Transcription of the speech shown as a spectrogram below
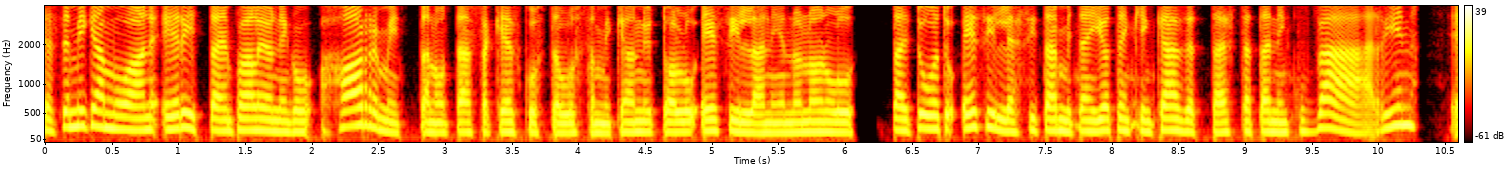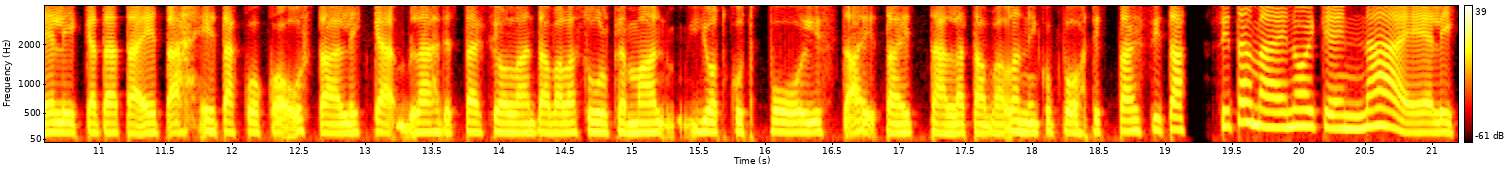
Ja se, mikä mua on erittäin paljon niin harmittanut tässä keskustelussa, mikä on nyt ollut esillä, niin on ollut tai tuotu esille sitä, miten jotenkin käytettäisiin tätä niin kuin väärin. eli tätä etä, etäkokousta, eli lähdettäisiin jollain tavalla sulkemaan jotkut pois tai, tai tällä tavalla niin pohdittaisiin sitä. Sitä mä en oikein näe, eli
